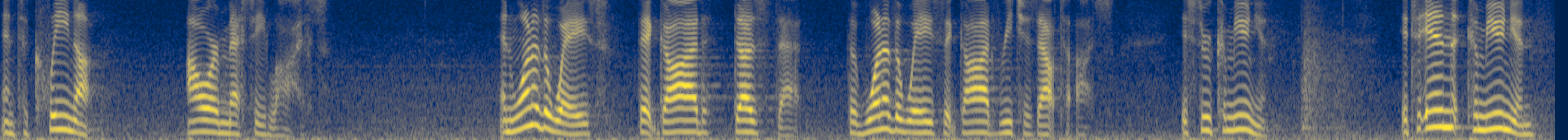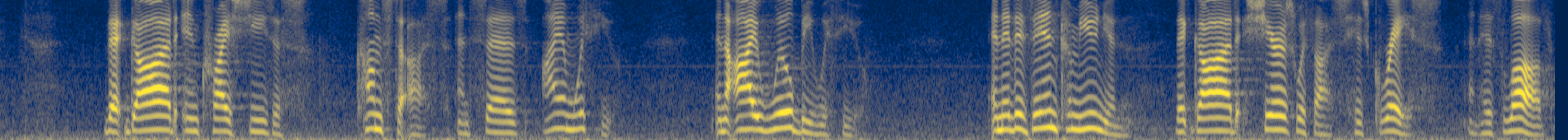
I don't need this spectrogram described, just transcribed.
and to clean up our messy lives. And one of the ways that God does that, the one of the ways that God reaches out to us is through communion. It's in communion that God in Christ Jesus comes to us and says, I am with you, and I will be with you. And it is in communion that God shares with us His grace and His love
